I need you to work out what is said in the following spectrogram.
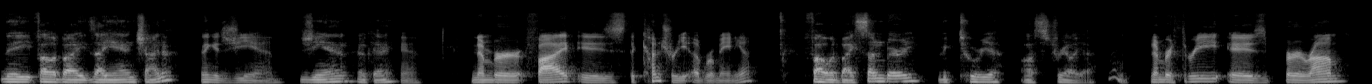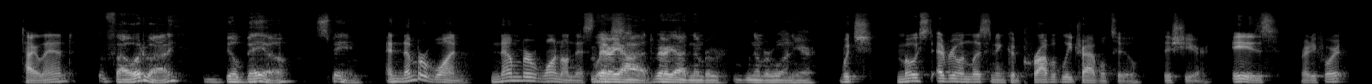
They followed by Xi'an, China. I think it's Xi'an. Xi'an, okay. Number five is the country of Romania. Followed by Sunbury, Victoria, Australia. Hmm. Number three is Buriram, Thailand. Followed by Bilbao, Spain. And number one, number one on this list, Very odd, very odd number number one here. which most everyone listening could probably travel to this year, is ready for it?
